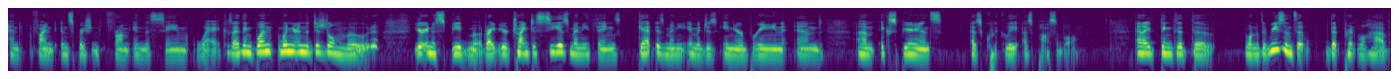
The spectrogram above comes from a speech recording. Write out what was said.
and find inspiration from in the same way because i think when when you're in the digital mode you're in a speed mode right you're trying to see as many things get as many images in your brain and um, experience as quickly as possible and i think that the one of the reasons that that print will have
